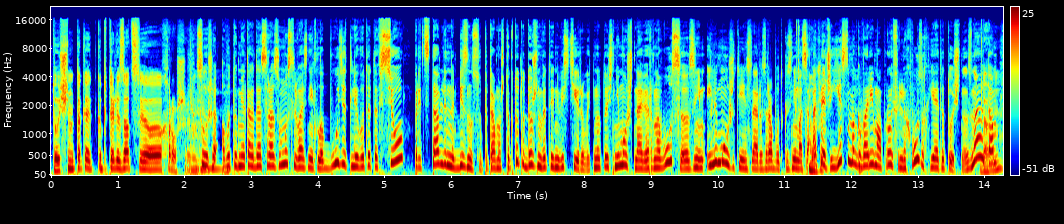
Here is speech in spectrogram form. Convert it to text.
Точно такая капитализация хорошая. Слушай, а вот у меня тогда сразу мысль возникла, будет ли вот это все представлено бизнесу, потому что кто-то должен в это инвестировать. Ну, то есть не может, наверное, вуз э, заним... или может, я не знаю, разработкой заниматься. Может. Опять же, если мы говорим о профильных вузах, я это точно знаю, да. там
